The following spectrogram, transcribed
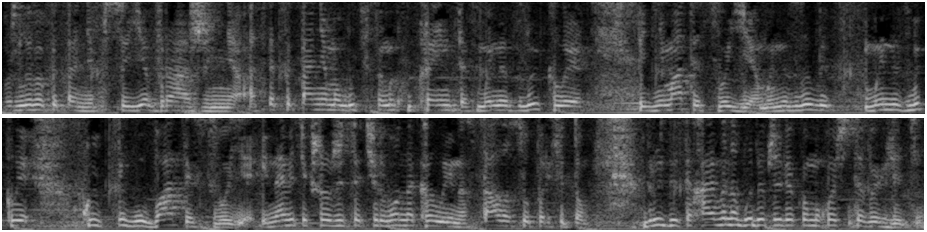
важливе питання. Псує враження. А це питання, мабуть, в самих українцях. Ми не звикли піднімати своє. Ми не звикли, ми не звикли культивувати своє. І навіть якщо вже ця червона калина стала суперхітом, друзі, та хай вона буде вже в якому хочете вигляді.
